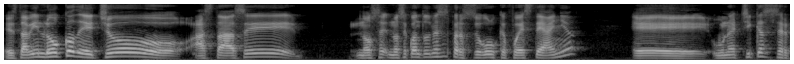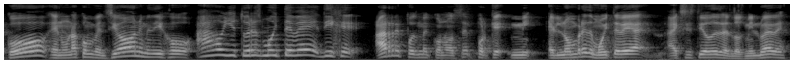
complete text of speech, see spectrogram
Está bien loco. De hecho, hasta hace no sé, no sé cuántos meses, pero seguro que fue este año. eh, una chica se acercó en una convención y me dijo, ah, oye, tú eres Moy TV. Dije, arre, pues me conoce, porque mi, el nombre de Moy TV ha, ha existido desde el 2009.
